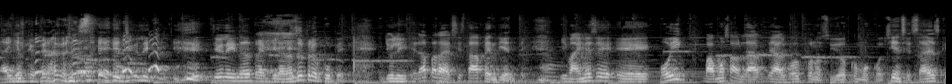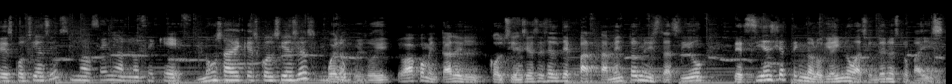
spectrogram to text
ay, yo qué pena con usted, Julie. Julie, no, tranquila, no se preocupe. Julie, era para ver si estaba pendiente. Ah. Imagínese, eh, hoy vamos a hablar de algo conocido como Colciencias. ¿Sabes qué es Colciencias? No, señor, no sé qué es. ¿No sabe qué es Colciencias? Bueno, pues hoy te voy a comentar, el Colciencias es el Departamento Administrativo de Ciencia, Tecnología e Innovación de nuestro país.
